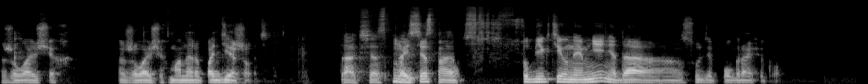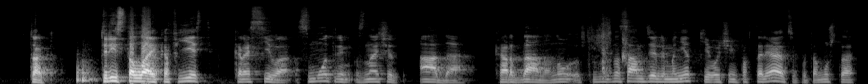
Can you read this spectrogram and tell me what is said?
желающих, желающих Монero поддерживать. Так, сейчас... Ну, естественно, субъективное мнение, да, судя по графику. Так, 300 лайков есть, красиво. Смотрим, значит, Ада, Кардана. Ну, тут на самом деле монетки очень повторяются, потому что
